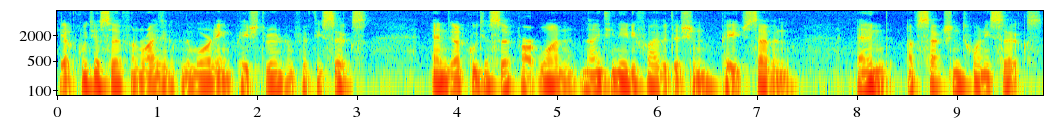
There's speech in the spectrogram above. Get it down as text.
Yalkut Yosef on Rising Up in the Morning, page 356, and Yalkut Yosef Part 1, 1985 edition, page 7. End of section 26.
